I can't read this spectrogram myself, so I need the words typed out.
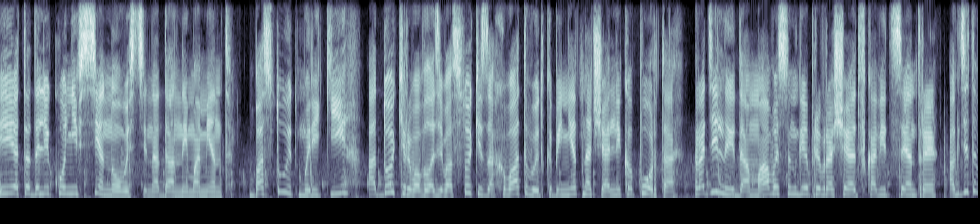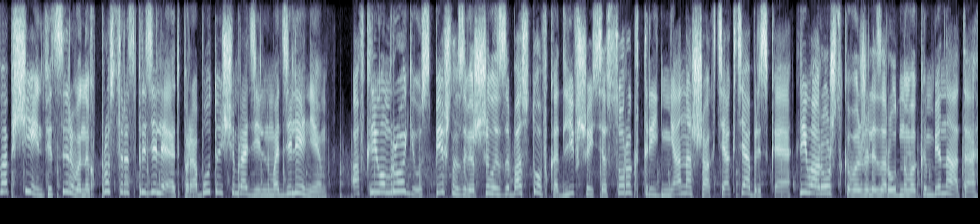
И это далеко не все новости на данный момент. Бастуют моряки, а докеры во Владивостоке захватывают кабинет начальника порта. Родильные дома в СНГ превращают в ковид-центры, а где-то вообще инфицированных просто распределяют по работающим родильным отделениям. А в Кривом Роге успешно завершилась забастовка, длившаяся 43 дня на шахте Октябрьская Криворожского железорудного комбината,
